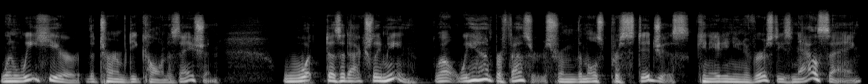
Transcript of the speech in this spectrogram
when we hear the term decolonization, what does it actually mean? Well, we have professors from the most prestigious Canadian universities now saying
